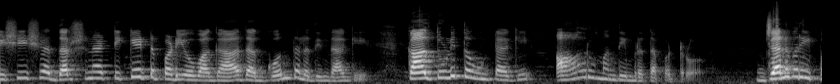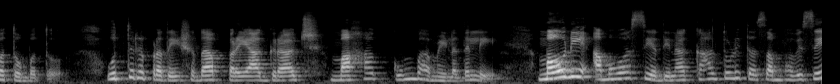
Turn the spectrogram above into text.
ವಿಶೇಷ ದರ್ಶನ ಟಿಕೆಟ್ ಪಡೆಯುವಾಗ ಆದ ಗೊಂದಲದಿಂದಾಗಿ ಕಾಲ್ತುಳಿತ ಉಂಟಾಗಿ ಆರು ಮಂದಿ ಮೃತಪಟ್ಟರು ಜನವರಿ ಇಪ್ಪತ್ತೊಂಬತ್ತು, ಉತ್ತರ ಪ್ರದೇಶದ ಪ್ರಯಾಗ್ರಾಜ್ ಮಹಾಕುಂಭ ಮೇಳದಲ್ಲಿ ಮೌನಿ ಅಮಾವಾಸ್ಯೆಯ ದಿನ ಕಾಲ್ತುಳಿತ ಸಂಭವಿಸಿ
